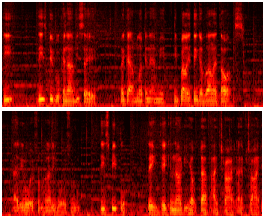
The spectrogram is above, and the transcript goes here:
These people cannot be saved. Look at him looking at me. He probably thinking violent thoughts. I get away from him. I get away from him. These people, they they cannot be helped. I've, I tried. I've tried.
